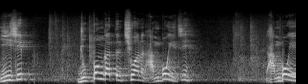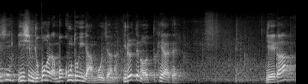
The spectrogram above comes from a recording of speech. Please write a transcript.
26번 같은 치환은 안 보이지? 안 보이지? 26번 같은 뭐 공통인 게 안 보이잖아. 이럴 때는 어떻게 해야 돼? 얘가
